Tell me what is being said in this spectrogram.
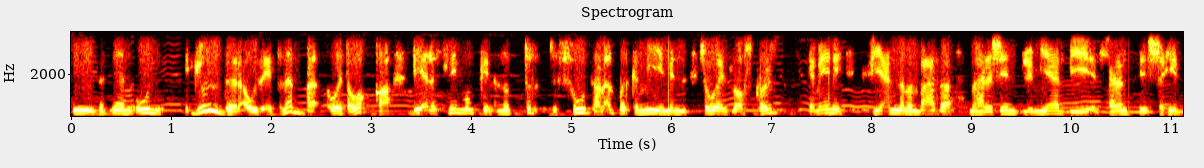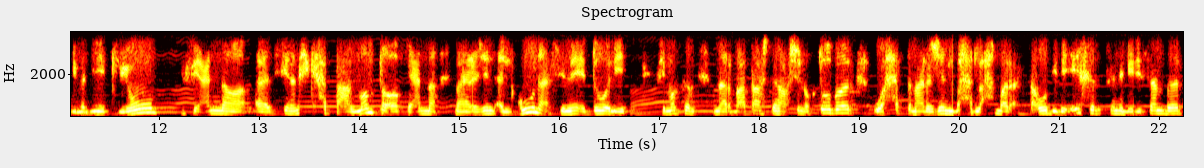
في إذا فينا نقول ينذر أو يتنبأ ويتوقع بالافلام ممكن أنه تفوز على أكبر كمية من جوائز الأوسكارز. كمان في عندنا من بعدها مهرجان لوميير بالفرنسي الشهير بمدينة ليون. في عندنا آه، فينا نحكي حتى عن المنطقة. في عندنا مهرجان الجونة السينمائي الدولي في مصر من 14 22 أكتوبر وحتى مهرجان البحر الأحمر السعودي بآخر سنة بديسمبر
